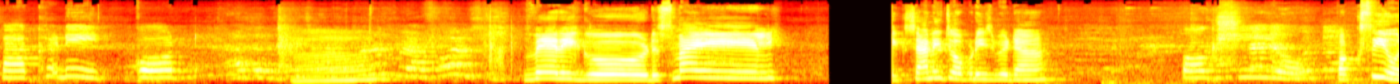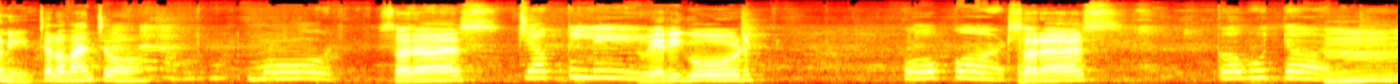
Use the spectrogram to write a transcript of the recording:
પાખડી કોટ. વેરી ગુડ સ્માઈલ શાની ચોપડી છે બેટા? પક્ષીઓ. પક્ષીઓની. ચલો વાંચો. મોર. સરસ. ચકલી વેરી ગુડ પોપટ સરસ કબૂતર હમ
